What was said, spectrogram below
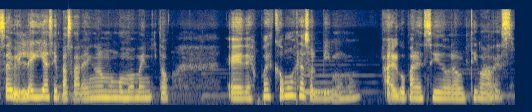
servir de guía si pasara en algún momento eh, después cómo resolvimos algo parecido la última vez.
